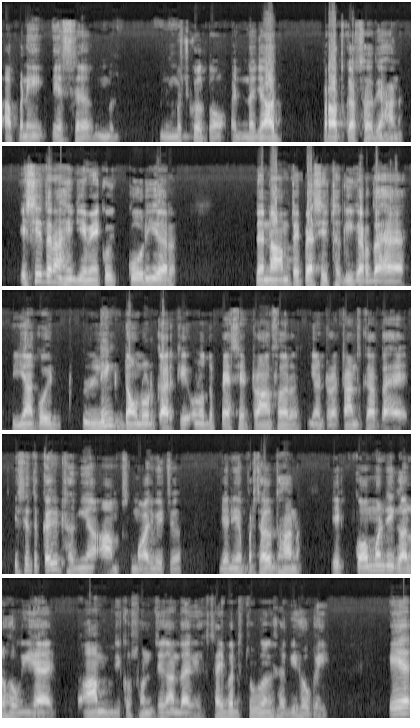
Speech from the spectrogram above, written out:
ਆਪਣੀ ਇਸ ਮੁਸ਼ਕਲ ਤੋਂ ਨਜਾਤ ਪ੍ਰਾਪਤ ਕਰ ਸਕਦੇ ਹਨ। ਇਸੇ ਤਰ੍ਹਾਂ ਹੀ ਜਿਵੇਂ ਕੋਈ ਕੋਰੀਅਰ ਦੇ ਨਾਮ ਤੇ ਪੈਸੇ ਠੱਗੀ ਕਰਦਾ ਹੈ ਜਾਂ ਕੋਈ ਲਿੰਕ ਡਾਊਨਲੋਡ ਕਰਕੇ ਉਹਨਾਂ ਤੋਂ ਪੈਸੇ ਟ੍ਰਾਂਸਫਰ ਜਾਂ ਟ੍ਰਾਂਸ ਕਰਦਾ ਹੈ, ਇਸੇ ਤੋਂ ਕਈ ਠੱਗੀਆਂ ਆਮ ਸਮਾਜ ਵਿੱਚ ਜਿਹੜੀਆਂ ਪ੍ਰਚਲਿਤ ਹਨ। ਇੱਕ ਕਾਮਨ ਦੀ ਗੱਲ ਹੋ ਗਈ ਹੈ ਆਮ ਜੀ ਕੋ ਸੁਣ ਚ ਆਉਂਦਾ ਕਿ ਸਾਈਬਰ ਥਰੂ ਨਾਲ ਠੱਗੀ ਹੋ ਗਈ। ਇਹ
